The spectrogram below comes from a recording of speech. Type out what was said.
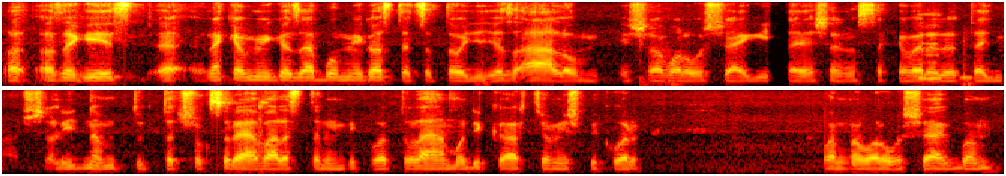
az egész. E, nekem igazából még azt tetszett, hogy így az álom és a valóság így teljesen összekeveredett egymással, így nem tudtad sokszor elválasztani, mikor álmodik Artyom, és mikor van a valóságban.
